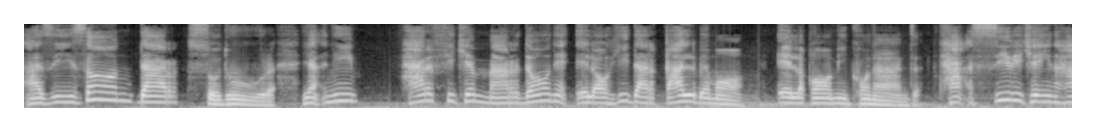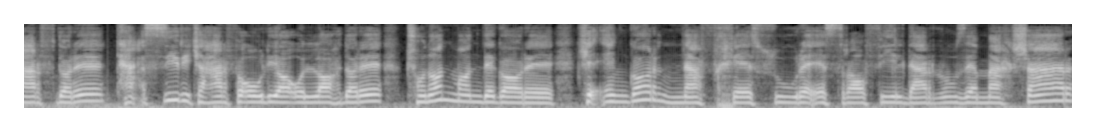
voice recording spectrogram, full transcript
عزیزان در صدور. یعنی حرفی که مردان الهی در قلب ما القا می کنند تأثیری که این حرف داره تأثیری که حرف اولیاء الله داره چنان ماندگاره که انگار نفخ سور اسرافیل در روز محشر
